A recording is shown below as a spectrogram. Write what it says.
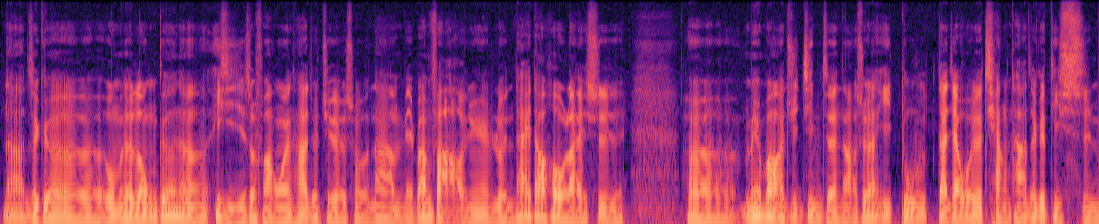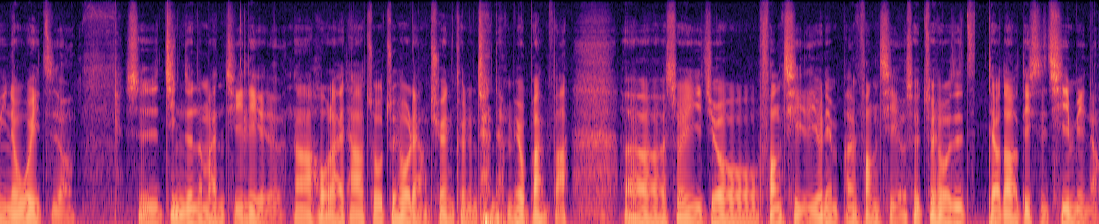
那这个我们的龙哥呢，一起接受访问，他就觉得说，那没办法哦，因为轮胎到后来是。呃，没有办法去竞争啊。虽然一度大家为了抢他这个第十名的位置哦，是竞争的蛮激烈的。那后来他做最后两圈可能真的没有办法，呃，所以就放弃，有点半放弃了。所以最后是掉到第十七名哦。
